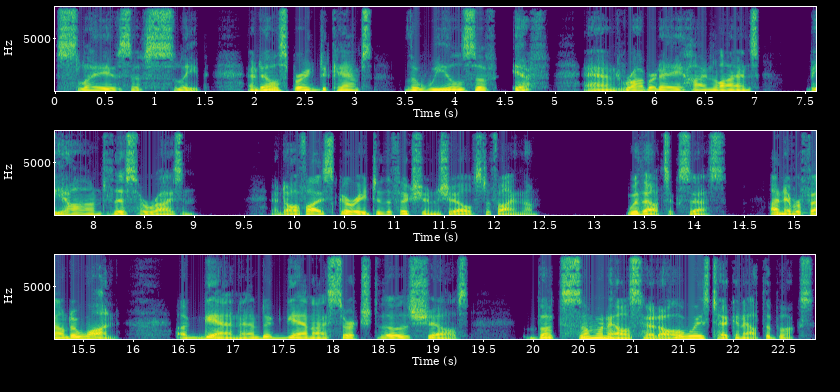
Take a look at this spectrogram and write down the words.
Slaves of Sleep, and L. Sprague de Camp's The Wheels of If, and Robert A. Heinlein's Beyond This Horizon. And off I scurried to the fiction shelves to find them. Without success. I never found a one. Again and again I searched those shelves, but someone else had always taken out the books.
